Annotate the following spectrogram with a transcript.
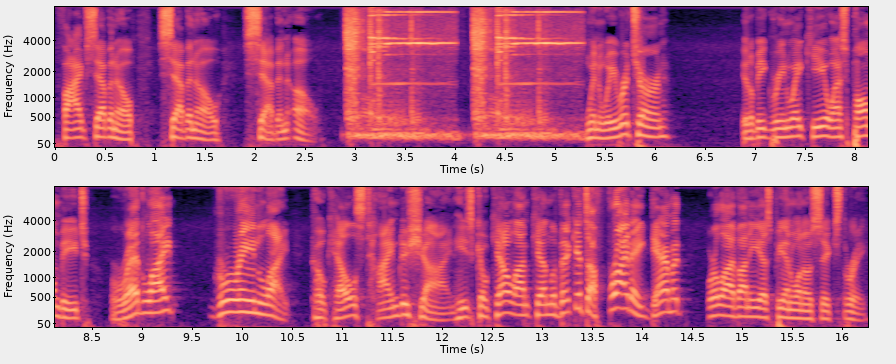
570 7070. When we return, it'll be Greenway Key, West Palm Beach. Red light, green light. Coquel's time to shine. He's Coquel. I'm Ken Levick. It's a Friday, damn it. We're live on ESPN 1063.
